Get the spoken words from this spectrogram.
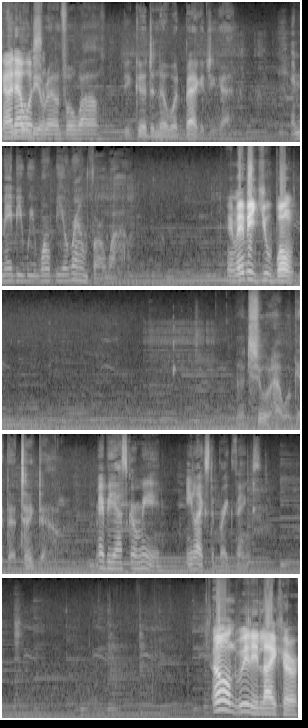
Uh, yeah, you that gonna be some- around for a while? Be good to know what baggage you got. And maybe we won't be around for a while. and maybe you won't. Not sure how we'll get that tank down. Maybe ask Omid. He likes to break things. I don't really like her.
